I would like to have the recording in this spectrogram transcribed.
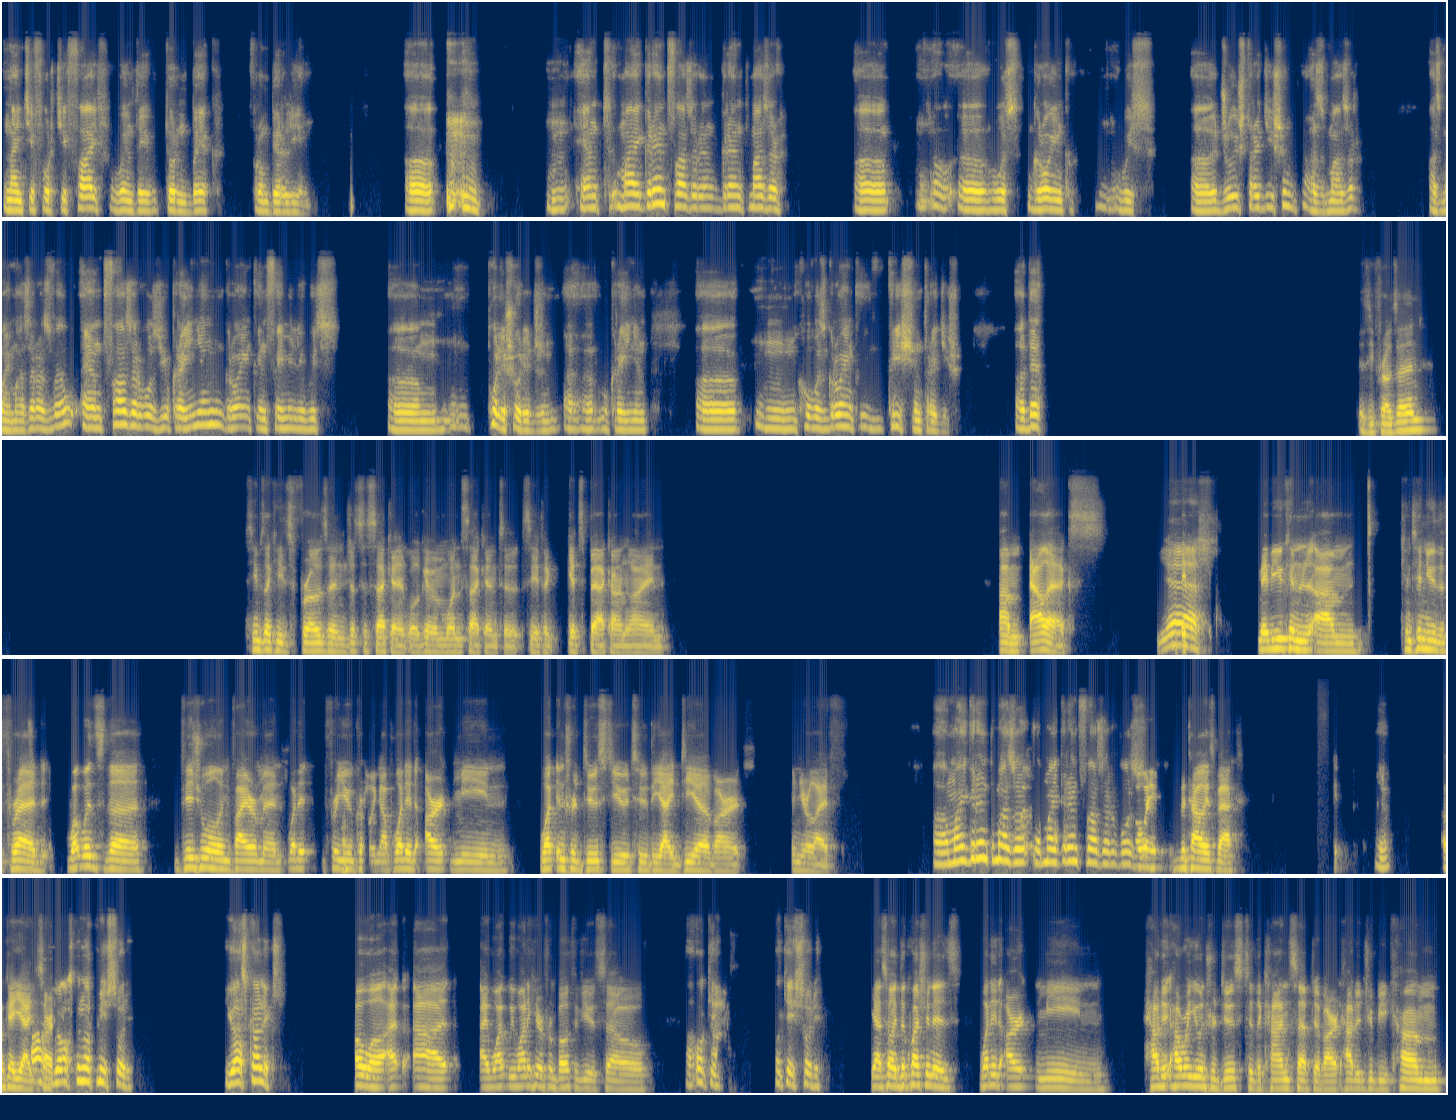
1945 when they turned back from Berlin. Uh, and my grandfather and grandmother uh, uh, was growing with uh, Jewish tradition as mother, as my mother as well. And father was Ukrainian, growing in family with um, Polish origin, uh, Ukrainian, mm, who was growing in Christian tradition. Uh, that Is he frozen? Seems like he's frozen. Just a second. We'll give him one second to see if it gets back online. Um, Alex. Yes. Maybe you can um, continue the thread. What was the visual environment? What it for you growing up? What did art mean? What introduced you to the idea of art in your life? Uh, my grandmother, uh, my grandfather was. Oh wait, Vitaly's back. Yeah. Okay. Yeah. Oh, sorry. You ask not me. Sorry. You ask Alex. Oh well, I uh, I want we want to hear from both of you. So. Uh, okay. Okay. Sorry. Yeah. So the question is, what did art mean? How did how were you introduced to the concept of art? How did you become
